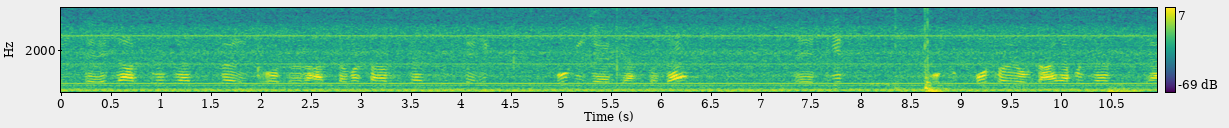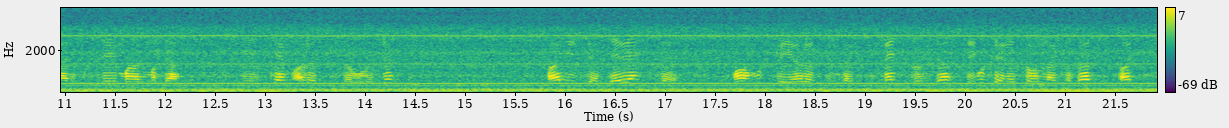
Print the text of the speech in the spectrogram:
yüzde elli arttıracağız. Böylece orada rahatlama sağlayacağız. Üstelik bu güzergahta da e, bir otoyol daha yapacağız. Yani Kuzey Marmara e, Tem arasında olacak. Ayrıca Levent ve Mahmut Bey arasındaki metroyu da bu sene sonuna kadar açmış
